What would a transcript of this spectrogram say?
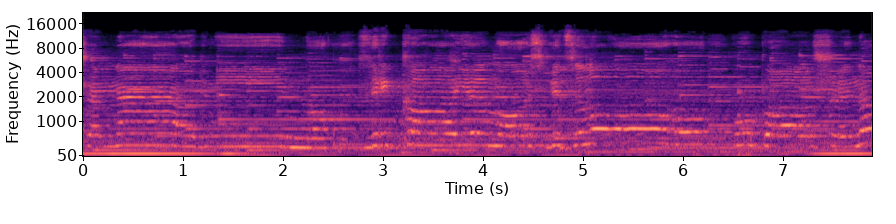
Хочем неодмінно, зрікаємось від злого, упавши на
